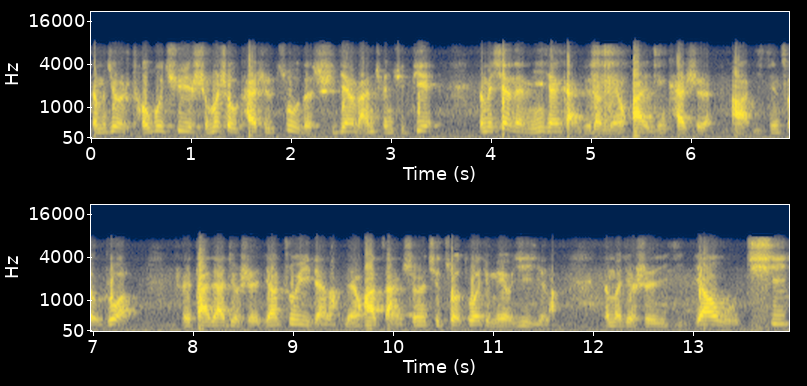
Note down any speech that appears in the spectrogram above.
那么就是头部区域什么时候开始住的时间完全去跌。那么现在明显感觉到棉花已经开始啊，已经走弱了，所以大家就是要注意一点了。棉花暂时去做多就没有意义了。那么就是幺五七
